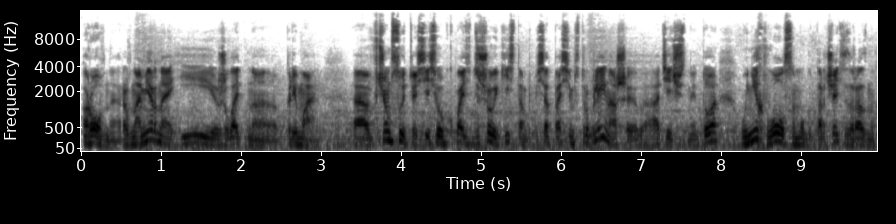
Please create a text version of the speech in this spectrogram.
ровная, равномерная и желательно прямая. Э, в чем суть? То есть, если вы покупаете дешевые кисти там, по 50-70 по рублей, наши отечественные, то у них волосы могут торчать из разных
